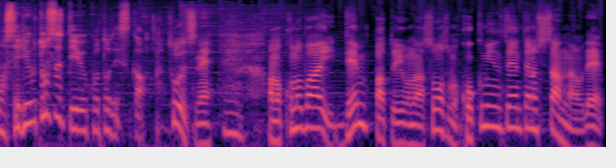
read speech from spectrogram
まあ、競り落とすっていうことですか？そうですね、あのこの場合電波というものはそもそも国民全体の資産なので、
